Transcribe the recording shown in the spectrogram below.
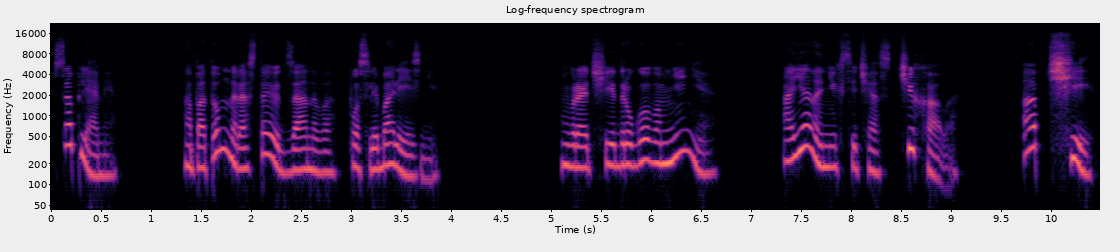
Соплями. А потом нарастают заново, после болезни. Врачи другого мнения? А я на них сейчас чихала. Апчи!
